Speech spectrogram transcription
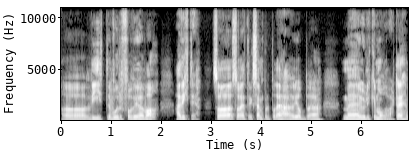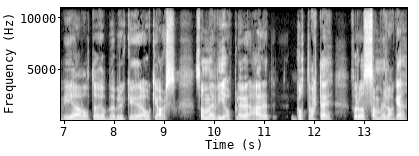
og vite hvorfor vi gjør hva, er viktig. Så, så et eksempel på det er å jobbe med ulike måleverktøy. Vi har valgt å jobbe bruker OKRs, som vi opplever er et godt verktøy for å samle laget.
